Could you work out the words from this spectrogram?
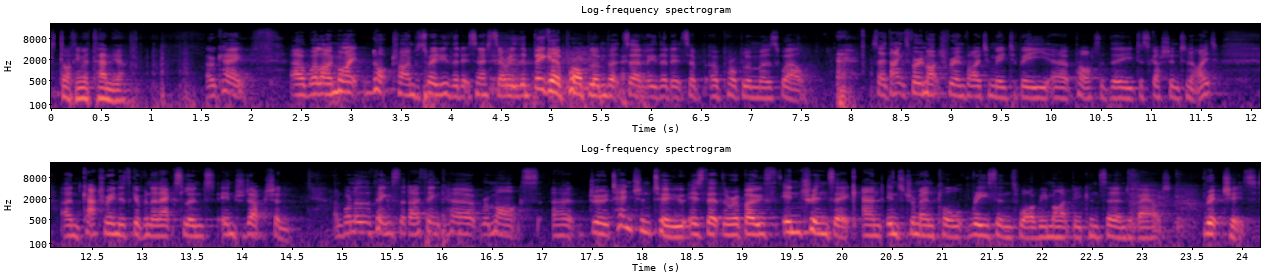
starting with Tania. Okay. Uh, well, I might not try and persuade you that it's necessarily the bigger problem, but certainly that it's a, a problem as well. So thanks very much for inviting me to be uh, part of the discussion tonight. And Catherine has given an excellent introduction. And one of the things that I think her remarks uh, drew attention to is that there are both intrinsic and instrumental reasons why we might be concerned about riches.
